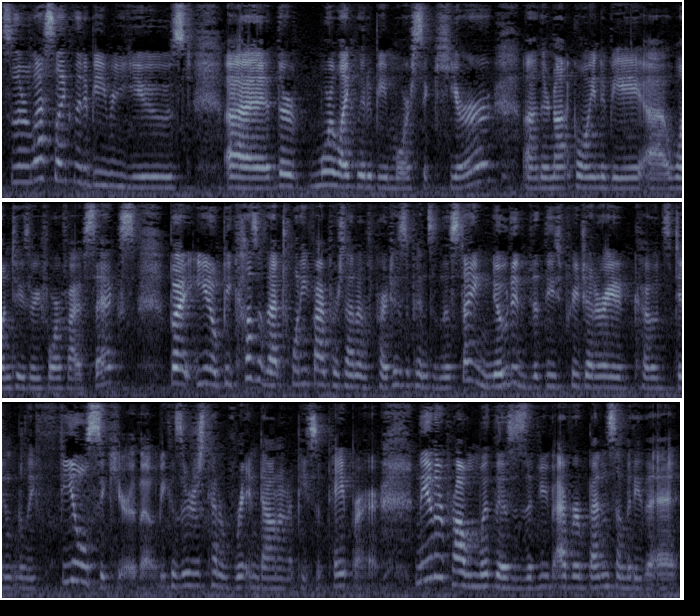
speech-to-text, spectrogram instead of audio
so they're less likely to be reused. Uh, they're more likely to be more secure. Uh, they're not going to be uh, one, two, three, four four, five, six. But you know, because of that, 25% of participants in the study noted that these pre-generated codes didn't really feel secure though, because they're just kind of written down on a piece of paper. And the other problem with this is if you've ever been somebody that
